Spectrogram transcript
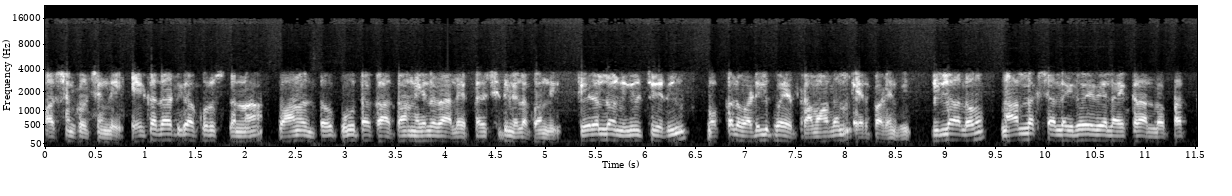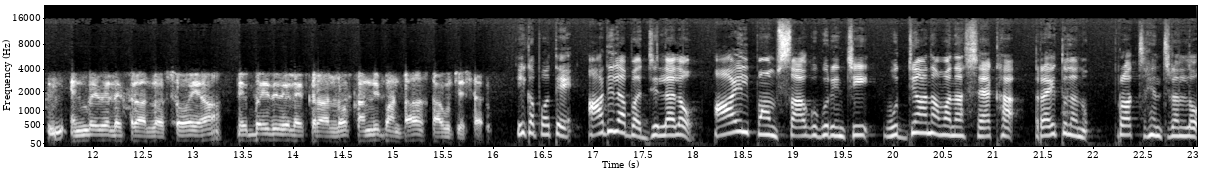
వర్షం కురిసింది. ఏకదాటిగా కురుస్తున్న వానలతో పూత కాత నీలరాలే పరిస్థితి నెలకొంది. తీరంలో నీరు చేరి మొక్కలు వడిలిపోయే ప్రమాదం ఏర్పడింది. జిల్లాలో నాలుగు లక్షల ఇరవై వేల ఎకరాల్లో పత్తి ఎనభై వేల ఎకరాల్లో సోయా డెబ్బై ఐదు వేల ఎకరాల్లో కంది పంట సాగు చేశారు. ఇకపోతే ఆదిలాబాద్ జిల్లాలో ఆయిల్ పామ్ సాగు గురించి ఉద్యానవన శాఖ రైతులను ప్రోత్సహించడంలో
